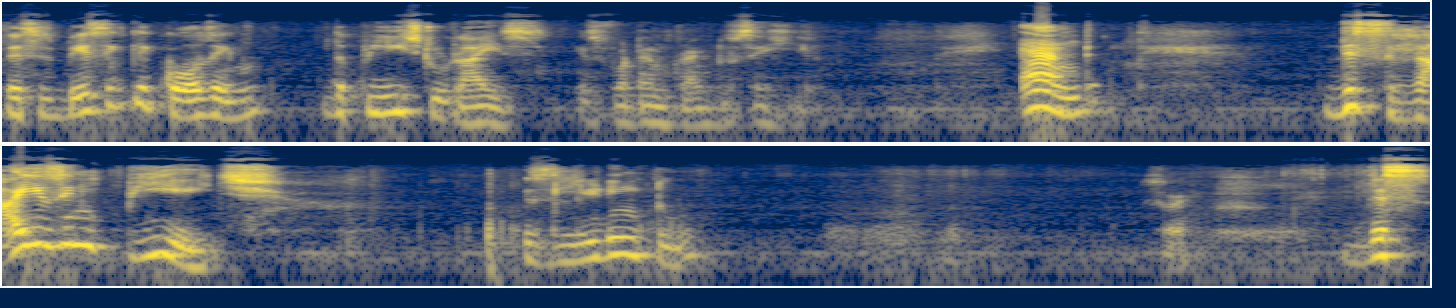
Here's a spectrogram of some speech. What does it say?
this is basically causing the pH to rise is what I'm trying to say here. And this rise in pH is leading to sorry this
